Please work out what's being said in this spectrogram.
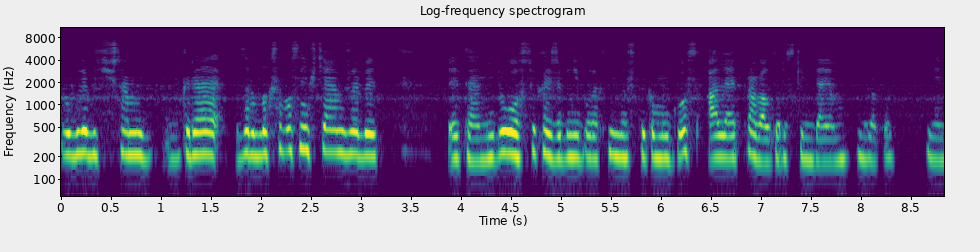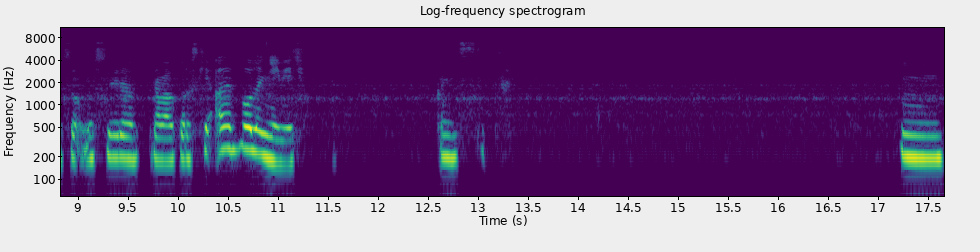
W ogóle wyciszam grę z Robloxa, bo sobie chciałem, żeby y, ten było słychać, żeby nie było tak nudno, tylko mój głos, ale prawa autorskie mi dają za to. Nie wiem co, no w prawa autorskie, ale wolę nie mieć. Więc tak. Mm.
